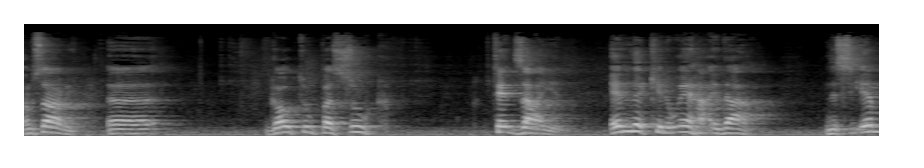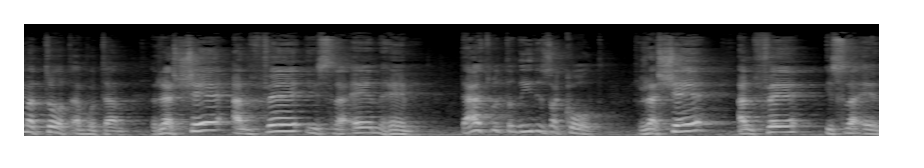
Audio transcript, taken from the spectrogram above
I'm sorry. Uh, go to Pasuk Tet Zayin. אלה קרואי העדה, נשיאי מטות אבותם, ראשי אלפי ישראל הם. That's what the leaders are called. ראשי Alfei Israel.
